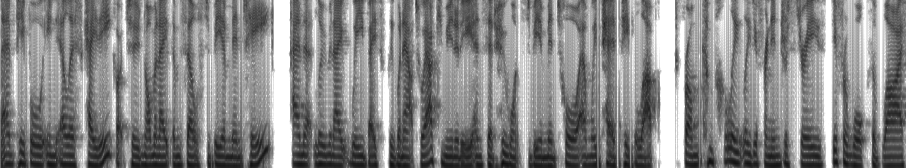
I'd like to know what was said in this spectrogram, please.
and people in lskd got to nominate themselves to be a mentee. And at luminate we basically went out to our community and said who wants to be a mentor? And we paired people up from completely different industries different walks of life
